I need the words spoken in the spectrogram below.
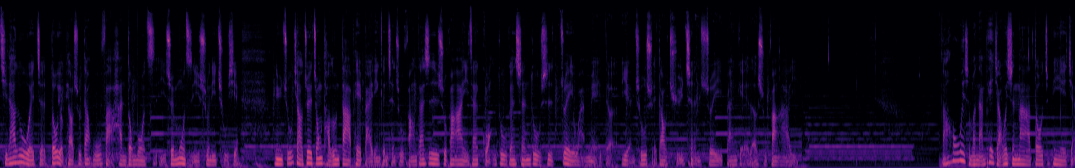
其他入围者都有票数，但无法撼动莫子仪，所以莫子仪顺利出现。女主角最终讨论搭配白灵跟陈淑芳，但是淑芳阿姨在广度跟深度是最完美的演出，水到渠成，所以颁给了淑芳阿姨。然后为什么男配角会是纳豆？这边也讲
